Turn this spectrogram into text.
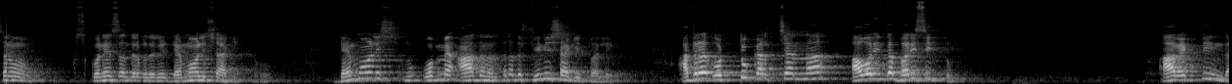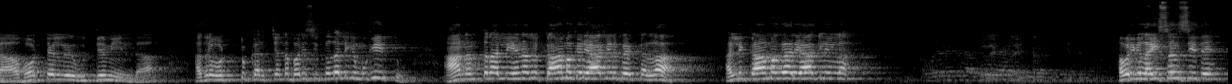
ಸರ್, ಕೊನೆ ಸಂದರ್ಭದಲ್ಲಿ ಡೆಮಾಲಿಷ್ ಆಗಿತ್ತು. ಡೆಮಾಲಿಷ್ ಒಮ್ಮೆ ಆದ ನಂತರ ಅದು ಫಿನಿಶ್ ಆಗಿತ್ತು ಅಲ್ಲಿಗೆ. ಅದರ ಒಟ್ಟು ಖರ್ಚನ್ನು ಅವರಿಂದ ಭರಿಸಿತ್ತು. ಆ ವ್ಯಕ್ತಿಯಿಂದ ಹೋಟೆಲ್ ಉದ್ಯಮಿಯಿಂದ ಅದರ ಒಟ್ಟು ಖರ್ಚನ್ನು ಭರಿಸಿದ್ದು ಅಲ್ಲಿಗೆ ಮುಗಿಯಿತು. ಆ ನಂತರ ಅಲ್ಲಿ ಏನಾದರೂ ಕಾಮಗಾರಿ ಆಗಿರಬೇಕಲ್ಲ? ಅಲ್ಲಿ ಕಾಮಗಾರಿ ಆಗಲಿಲ್ಲ. ಅವರಿಗೆ ಲೈಸೆನ್ಸ್ ಇದೆ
